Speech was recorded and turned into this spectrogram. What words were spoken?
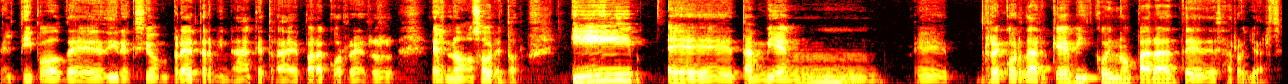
el tipo de dirección predeterminada que trae para correr el nodo sobre Tor. Y eh, también eh, recordar que Bitcoin no para de desarrollarse.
